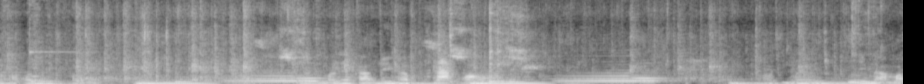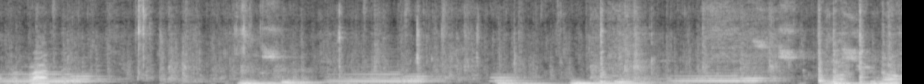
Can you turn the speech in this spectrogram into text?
ดโทรครับพอติดโทรบรรยากาศดีครับนักของเอามือจิ้มน้ำมาตะกร้านเลยมาพี่น้อง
